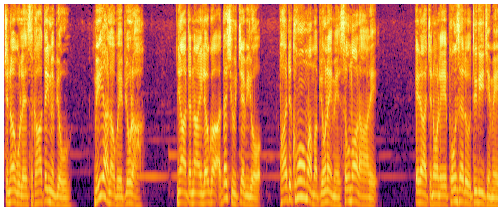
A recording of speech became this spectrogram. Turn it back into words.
ကျွန်တော်ကလည်းစကားသိမ့်မပြောဘူး။မေးရတော့ပဲပြောတာ။ညတနာရီလောက်ကအသက်ရှူကျက်ပြီးတော့ဘာတခွန်းမှမပြောနိုင်ပဲဆုံးသွားတာတဲ့အဲ့ဒါကျွန်တော်လည်းဖုန်းဆက်လို့တည်တည်ချင်းပဲ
